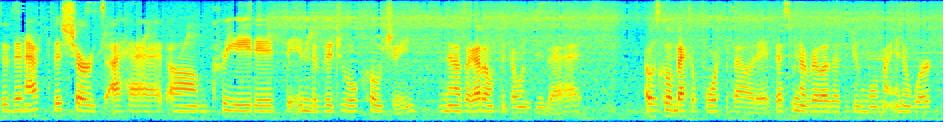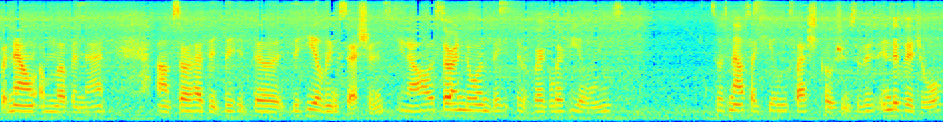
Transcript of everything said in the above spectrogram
So then after the shirts, I had um, created the individual coaching. And then I was like, I don't think I want to do that. I was going back and forth about it. That's when I realized I had to do more of my inner work. But now I'm loving that. Um, so I had the, the, the, the, healing sessions. You know, I was starting doing the, the regular healings. So it's now it's like healing slash coaching. So there's individual.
